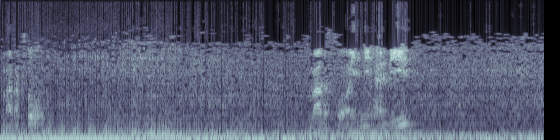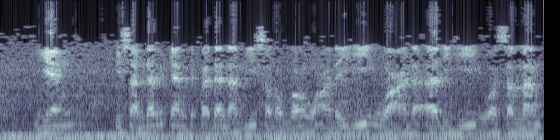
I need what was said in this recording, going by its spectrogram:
marfu marfu ini hadis yang disandarkan kepada Nabi Shallallahu Alaihi wa ala alihi Wasallam.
